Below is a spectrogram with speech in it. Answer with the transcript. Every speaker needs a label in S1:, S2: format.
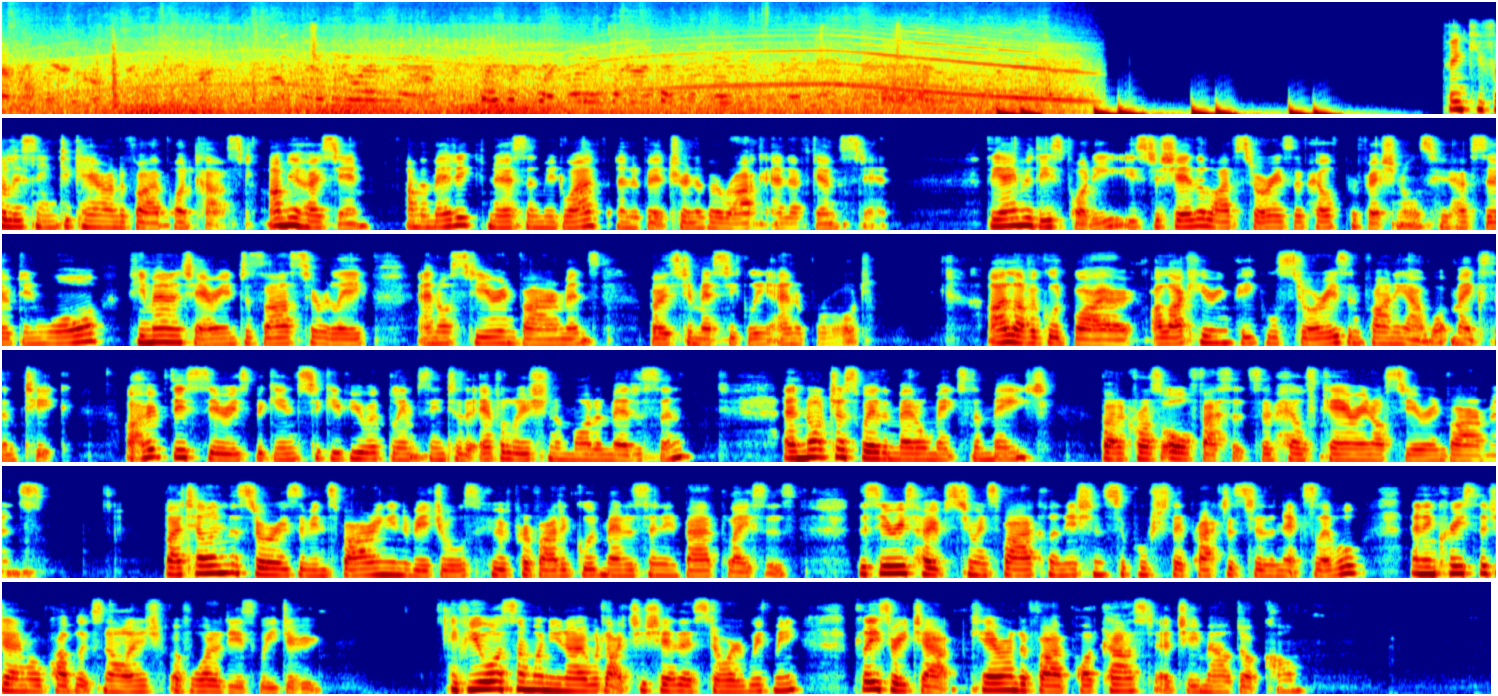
S1: Thank you for listening to Care Under Fire podcast. I'm your host, Em. I'm a medic, nurse, and midwife, and a veteran of Iraq and Afghanistan. The aim of this poddy is to share the life stories of health professionals who have served in war, humanitarian, disaster relief, and austere environments, both domestically and abroad. I love a good bio. I like hearing people's stories and finding out what makes them tick. I hope this series begins to give you a glimpse into the evolution of modern medicine and not just where the metal meets the meat, but across all facets of healthcare in austere environments. By telling the stories of inspiring individuals who have provided good medicine in bad places, the series hopes to inspire clinicians to push their practice to the next level and increase the general public's knowledge of what it is we do. If you or someone you know would like to share their story with me, please reach out careunderfirepodcast at gmail.com.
